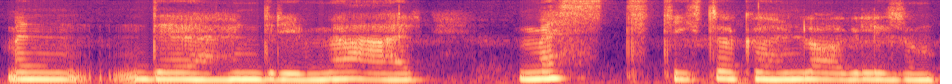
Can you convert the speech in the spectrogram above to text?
men det hun driver med, er mest TikTok, og hun lager liksom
